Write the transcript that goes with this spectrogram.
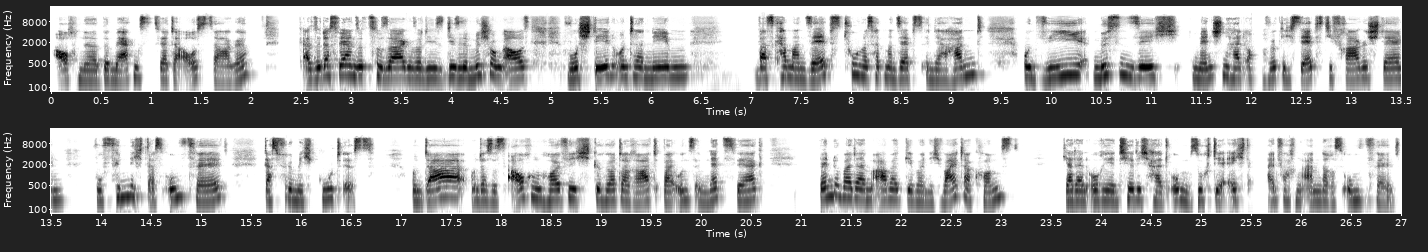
auch eine bemerkenswerte Aussage. Also das wären sozusagen so diese, diese Mischung aus, wo stehen Unternehmen, was kann man selbst tun, was hat man selbst in der Hand und wie müssen sich Menschen halt auch wirklich selbst die Frage stellen, wo finde ich das Umfeld, das für mich gut ist. Und da, und das ist auch ein häufig gehörter Rat bei uns im Netzwerk, wenn du bei deinem Arbeitgeber nicht weiterkommst, ja, dann orientier dich halt um, such dir echt einfach ein anderes Umfeld.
